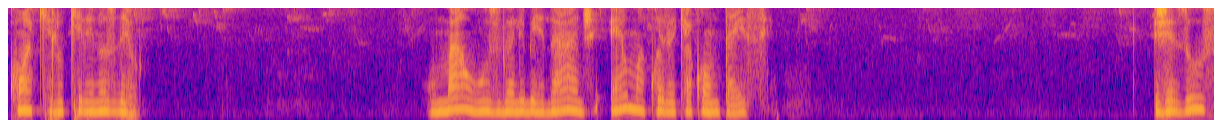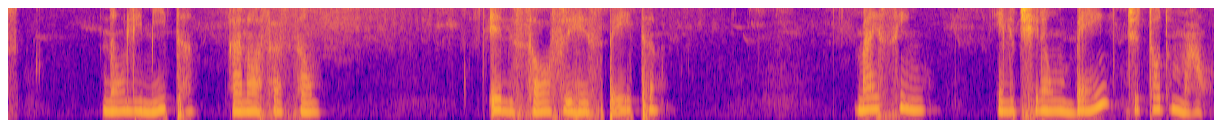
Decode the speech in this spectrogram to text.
com aquilo que Ele nos deu. O mau uso da liberdade é uma coisa que acontece. Jesus não limita a nossa ação. Ele sofre e respeita, mas sim, ele tira um bem de todo mal.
